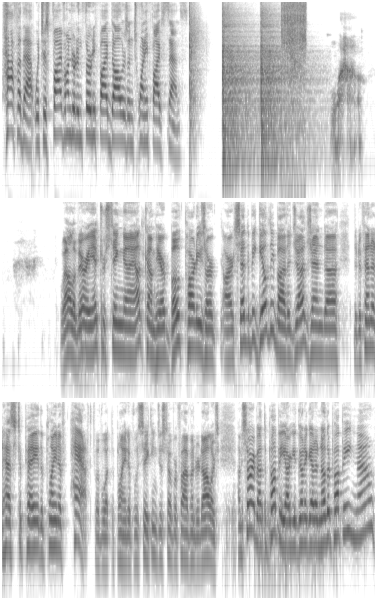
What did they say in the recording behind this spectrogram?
half of that, which is $535.25. wow. Well, a very interesting uh, outcome here. Both parties are, are said to be guilty by the judge, and uh, the defendant has to pay the plaintiff half of what the plaintiff was seeking, just over $500. I'm sorry about the puppy. Are you going to get another puppy now?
